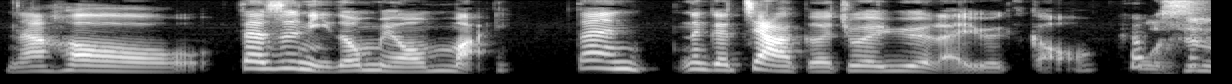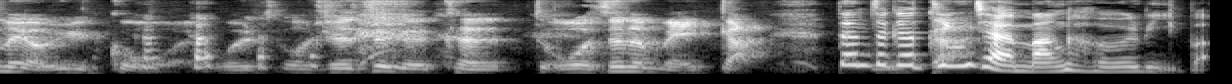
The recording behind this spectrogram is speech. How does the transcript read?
然后但是你都没有买，但那个价格就会越来越高。我是没有遇过哎、我我觉得这个可能我真的没敢。但这个听起来蛮合理吧？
